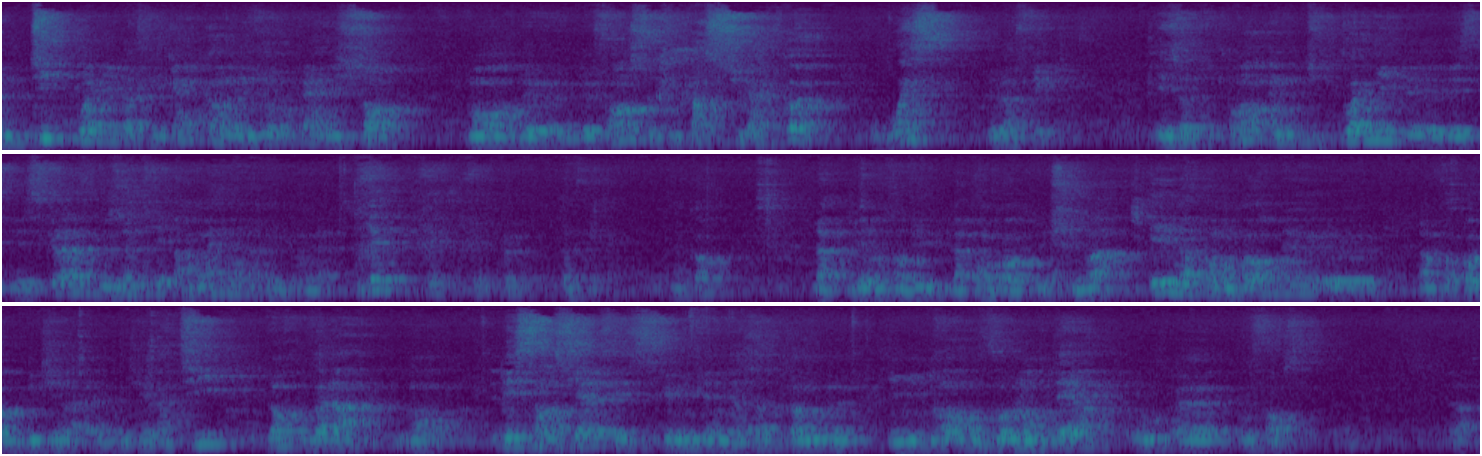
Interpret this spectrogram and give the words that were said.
une petite poignée d'Africains, quand les Européens ils sortent de, de, France, qui passe sur la côte ouest de l'Afrique, et ils prennent une petite poignée d'esclaves, de, de, les ramènent à la. Il y a très très très peu d'Africains. D'accord? Là, bien entendu, n'a pas encore de Chinois et n'a pas encore de, euh, encore de Gujarati. Donc voilà, l'essentiel, c'est ce que nous vient d'Azot comme euh, immigrants volontaires ou, euh, ou forcés. Alors,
